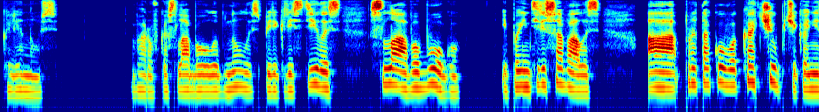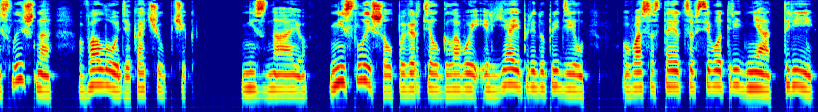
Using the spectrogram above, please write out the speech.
«Клянусь». Воровка слабо улыбнулась, перекрестилась, слава богу, и поинтересовалась, а про такого Качупчика не слышно, Володя Качупчик? «Не знаю, не слышал», — повертел головой Илья и предупредил. «У вас остается всего три дня, три.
